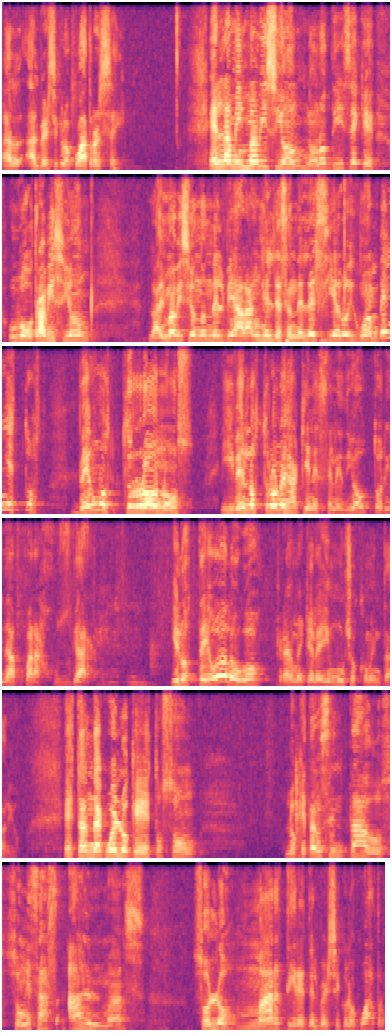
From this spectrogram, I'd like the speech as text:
al, al versículo 4 al 6. Es la misma visión, no nos dice que hubo otra visión, la misma visión donde él ve al ángel descender del cielo y Juan ve estos, ve unos tronos y ven los tronos a quienes se le dio autoridad para juzgar. Y los teólogos, créanme que leí muchos comentarios, están de acuerdo que estos son los que están sentados, son esas almas, son los mártires del versículo 4.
